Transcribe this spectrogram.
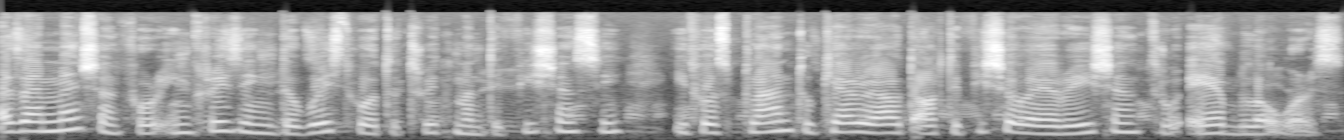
As I mentioned, for increasing the wastewater treatment efficiency, it was planned to carry out artificial aeration through air blowers.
